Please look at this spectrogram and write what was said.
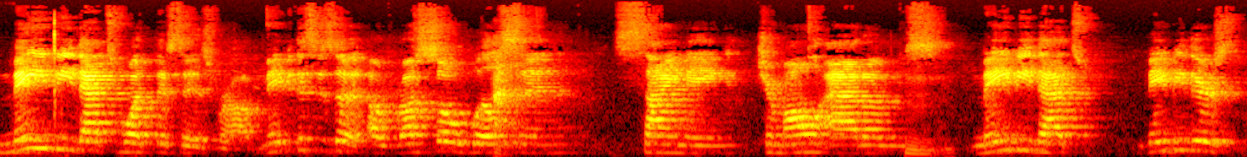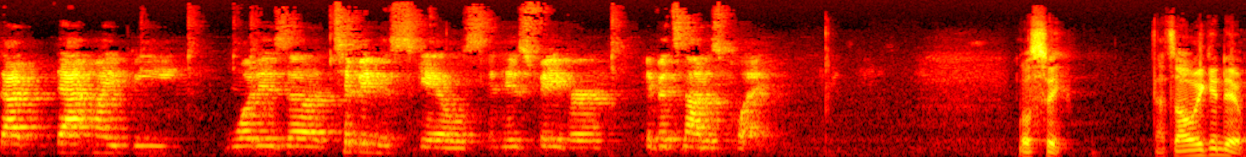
maybe that's what this is, Rob. Maybe this is a, a Russell Wilson signing, Jamal Adams. Mhm. Maybe that's maybe there's that that might be what is uh, tipping the scales in his favor if it's not his play. We'll see. That's all we can do.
